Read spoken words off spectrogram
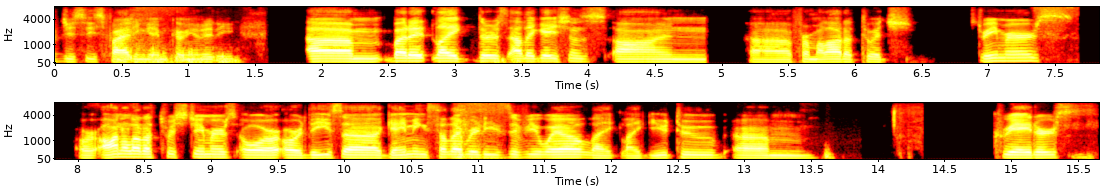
fgc's fighting game community um but it like there's allegations on uh from a lot of twitch streamers or on a lot of twitch streamers or or these uh gaming celebrities if you will like like youtube um creators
